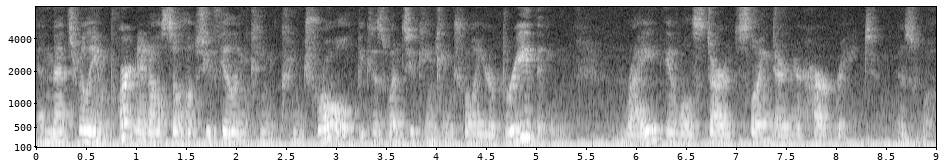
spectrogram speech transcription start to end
and that's really important. It also helps you feel in con- control because once you can control your breathing, right, it will start slowing down your heart rate as well.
